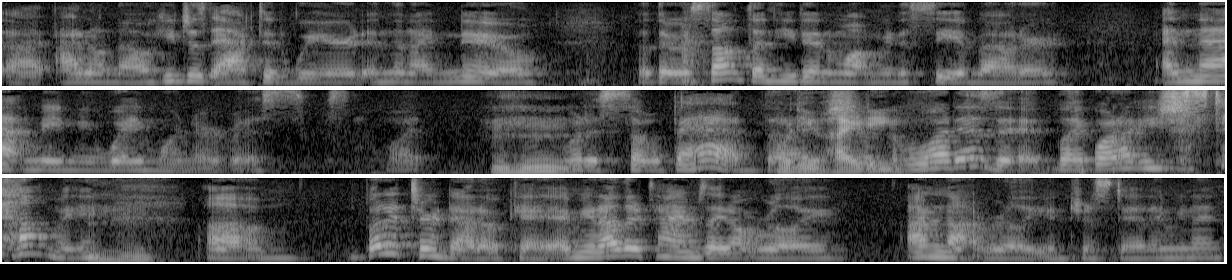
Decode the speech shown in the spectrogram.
uh, I don't know, he just acted weird. And then I knew that there was something he didn't want me to see about her. And that made me way more nervous. What? Mm-hmm. what is so bad? what are you hiding? What is it? Like, why don't you just tell me? Mm-hmm. Um, but it turned out okay. I mean, other times I don't really I'm not really interested. I mean, I'm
